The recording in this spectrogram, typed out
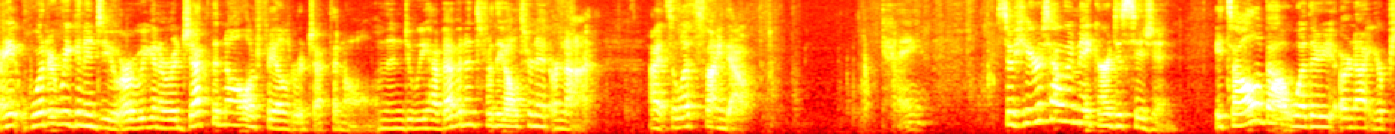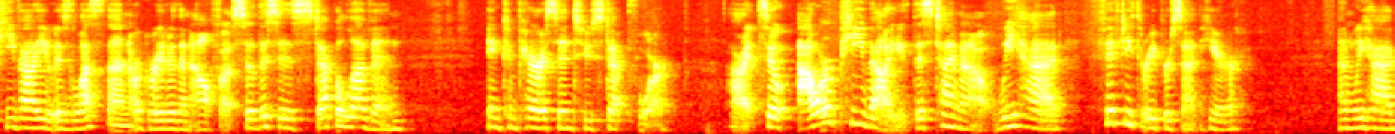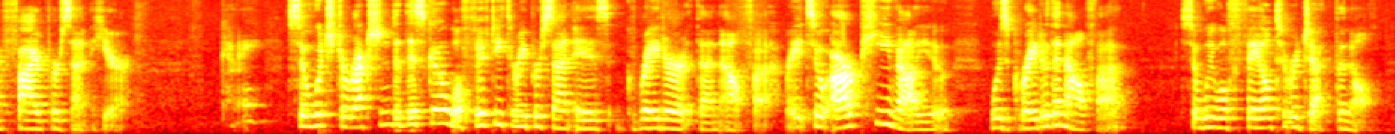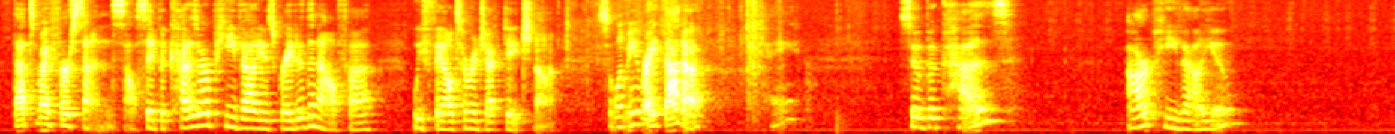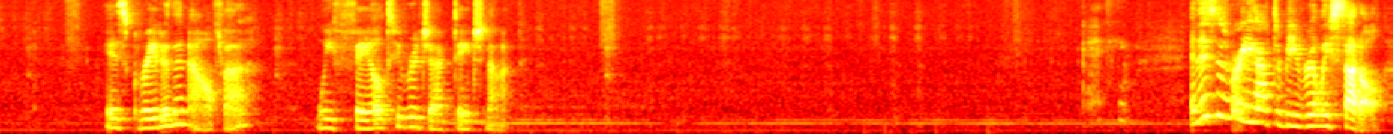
right? What are we gonna do? Are we gonna reject the null or fail to reject the null? And then do we have evidence for the alternate or not? All right, so let's find out. Okay, so here's how we make our decision. It's all about whether or not your p-value is less than or greater than alpha. So this is step 11 in comparison to step 4. All right, so our p-value this time out, we had 53% here and we had 5% here. Okay, so which direction did this go? Well, 53% is greater than alpha, right? So our p-value was greater than alpha, so we will fail to reject the null. That's my first sentence. I'll say because our p-value is greater than alpha, we fail to reject H naught. So let me write that up, okay? So because our p-value is greater than alpha, we fail to reject H naught. Okay. And this is where you have to be really subtle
